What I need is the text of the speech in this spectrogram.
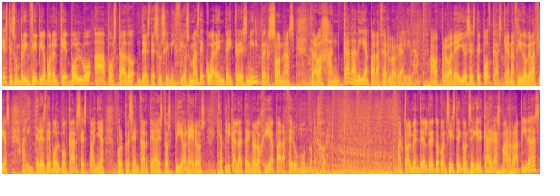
Este es un principio por el que Volvo ha apostado desde sus inicios. Más de 43.000 personas trabajan cada día para hacerlo realidad. Vamos, prueba de ello es este podcast que ha nacido gracias al interés de Volvo Cars España por presentarte a estos pioneros que aplican la tecnología para hacer un mundo mejor. Actualmente el reto consiste en conseguir cargas más rápidas,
